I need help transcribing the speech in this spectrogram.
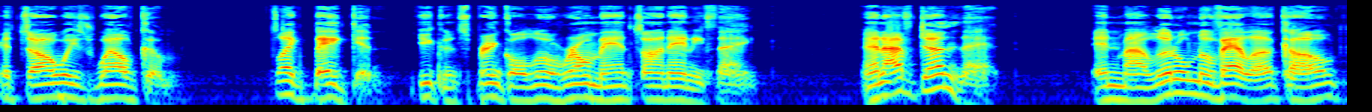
it's always welcome. It's like bacon. You can sprinkle a little romance on anything. And I've done that in my little novella called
